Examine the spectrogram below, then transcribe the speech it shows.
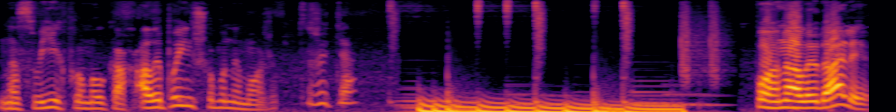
на своїх помилках, але по-іншому не можемо. Це життя. Погнали далі.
